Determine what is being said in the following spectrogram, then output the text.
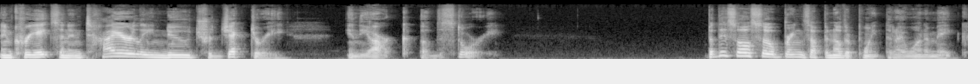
and creates an entirely new trajectory in the arc of the story. But this also brings up another point that I want to make.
